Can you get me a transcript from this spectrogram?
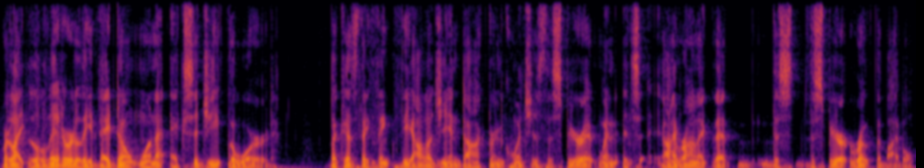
where like literally they don't want to exegete the word because they think theology and doctrine quenches the spirit when it's ironic that the, the spirit wrote the bible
